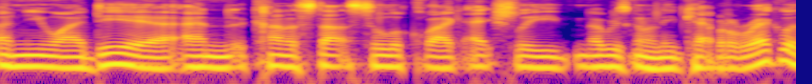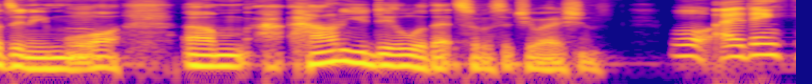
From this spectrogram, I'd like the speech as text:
a new idea and it kind of starts to look like actually nobody's going to need Capitol Records anymore, mm. um, how do you deal with that sort of situation? Well, I think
